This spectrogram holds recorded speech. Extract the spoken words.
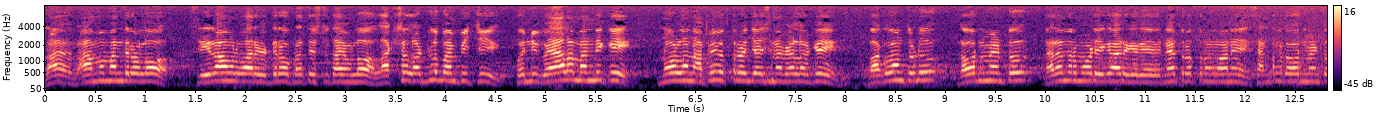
రా- రామ మందిరంలో శ్రీరాముల వారి విగ్రహ ప్రతిష్ఠ టైంలో లక్ష లడ్లు పంపించి కొన్ని వేల మందికి నోళ్ళను అపవిత్రం చేసిన వీళ్ళకి భగవంతుడు గవర్నమెంట్ నరేంద్ర మోడీ గారి నేతృత్వంలోని సెంట్రల్ గవర్నమెంట్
